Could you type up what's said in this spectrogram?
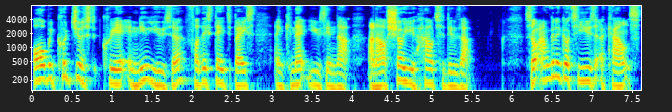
Or we could just create a new user for this database and connect using that. And I'll show you how to do that. So I'm going to go to user accounts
